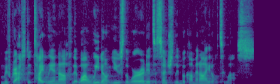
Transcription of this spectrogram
And we've grasped it tightly enough that while we don't use the word, it's essentially become an idol to us.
